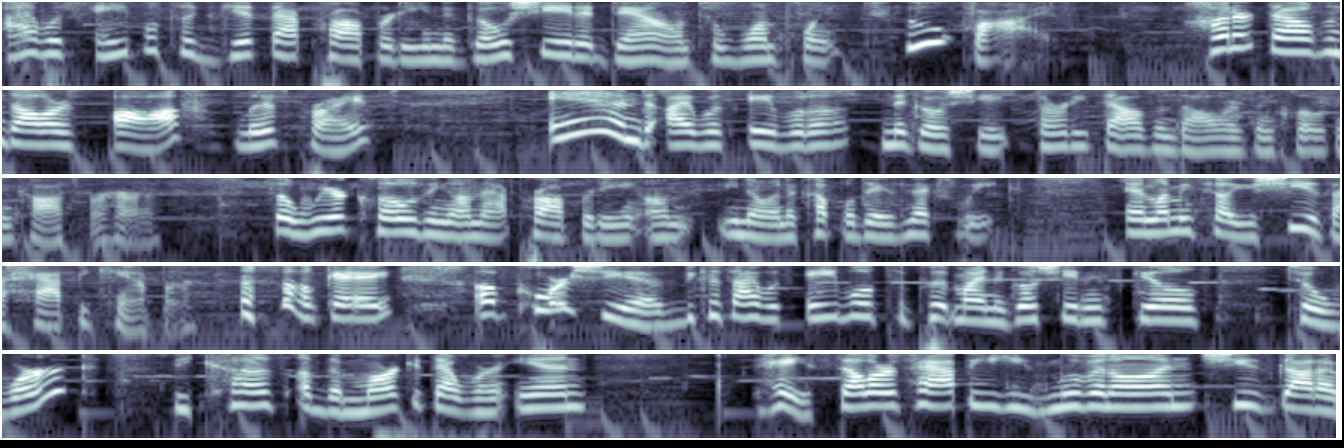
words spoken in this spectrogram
I was able to get that property negotiated down to 1.25, $100,000 off list price, and I was able to negotiate $30,000 in closing costs for her. So we're closing on that property on, you know, in a couple days next week. And let me tell you, she is a happy camper. okay? Of course she is because I was able to put my negotiating skills to work because of the market that we're in hey, seller's happy. He's moving on. She's got a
